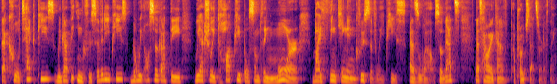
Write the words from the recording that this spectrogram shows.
that cool tech piece. We got the inclusivity piece, but we also got the, we actually taught people something more by thinking inclusively piece as well. So that's, that's how I kind of approach that sort of thing.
